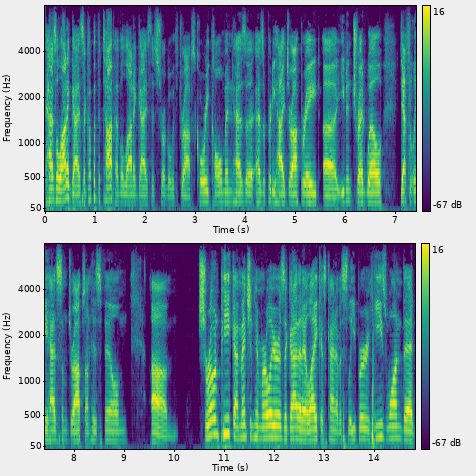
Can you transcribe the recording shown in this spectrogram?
has a lot of guys like up at the top have a lot of guys that struggle with drops. Corey Coleman has a has a pretty high drop rate. Uh, even Treadwell definitely has some drops on his film. Um, Charone Peake, I mentioned him earlier as a guy that I like as kind of a sleeper. He's one that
